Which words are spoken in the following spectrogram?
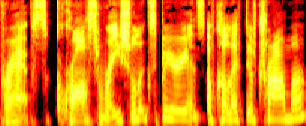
perhaps cross racial experience of collective trauma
